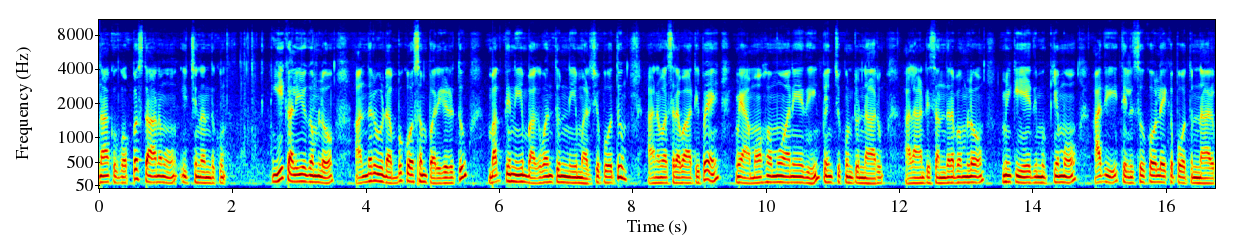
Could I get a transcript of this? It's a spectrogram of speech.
నాకు గొప్ప స్థానము ఇచ్చినందుకు. ఈ కలియుగంలో అందరూ డబ్బు కోసం పరిగెడుతూ భక్తిని భగవంతుణ్ణి మర్చిపోతూ అనవసర వాటిపై వ్యామోహము అనేది పెంచుకుంటున్నారు. అలాంటి సందర్భంలో మీకు ఏది ముఖ్యమో అది తెలుసుకోలేకపోతున్నారు.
